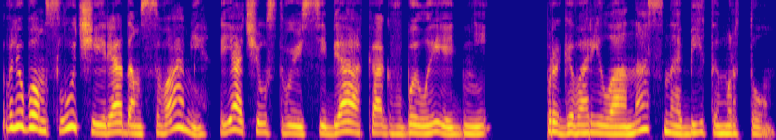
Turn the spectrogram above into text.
В любом случае, рядом с вами я чувствую себя, как в былые дни», — проговорила она с набитым ртом.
